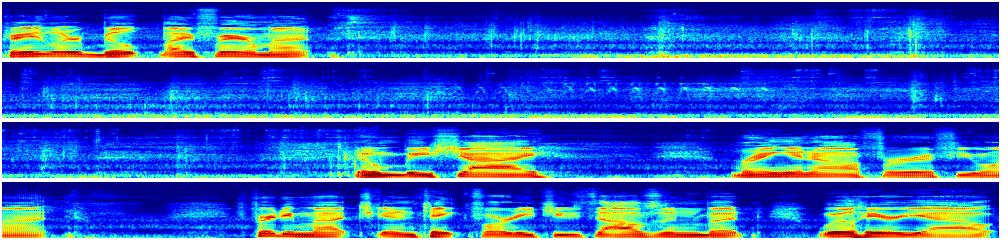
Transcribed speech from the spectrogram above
trailer built by Fairmont. Don't be shy. Bring an offer if you want. It's pretty much going to take 42000 but we'll hear you out.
